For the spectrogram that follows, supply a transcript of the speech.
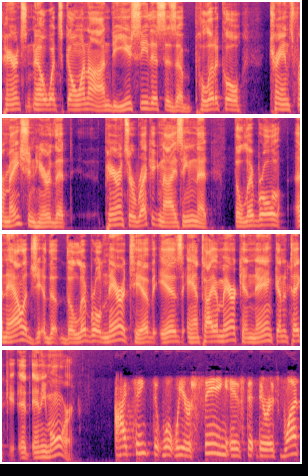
Parents know what's going on. Do you see this as a political transformation here that parents are recognizing that the liberal analogy, the, the liberal narrative is anti American. They ain't going to take it anymore. I think that what we are seeing is that there is one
